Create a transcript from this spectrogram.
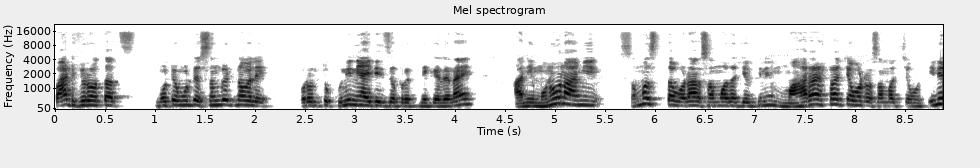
पाठ फिरवतात. मोठे मोठे संघटनावाले परंतु कुणी न्याय द्यायचा प्रयत्न केला नाही. आणि म्हणून आम्ही समस्त वडार समाजाच्या वतीने महाराष्ट्राच्या वडार समाजाच्या वतीने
